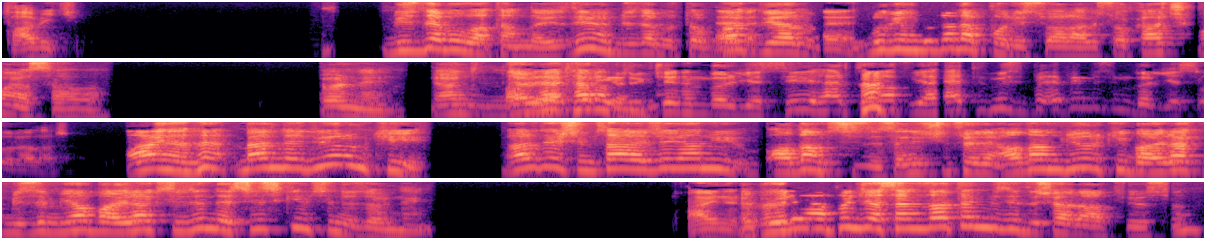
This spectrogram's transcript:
Tabii ki. Biz de bu vatandayız değil mi? Biz de bu toprak Evet, Diyarbakır. evet. Bugün burada da polis var abi. Sokağa çıkma yasağı var. Örneğin. Yani Tabii her devlet her yerde. Türkiye'nin bölgesi. Her taraf ya hepimiz hepimizin bölgesi oralar. Aynen. Ben de diyorum ki kardeşim sadece yani adam sizin senin için söyleyeyim. Adam diyor ki bayrak bizim ya bayrak sizin de siz kimsiniz örneğin. Aynen. E böyle yapınca sen zaten bizi dışarı atıyorsun.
